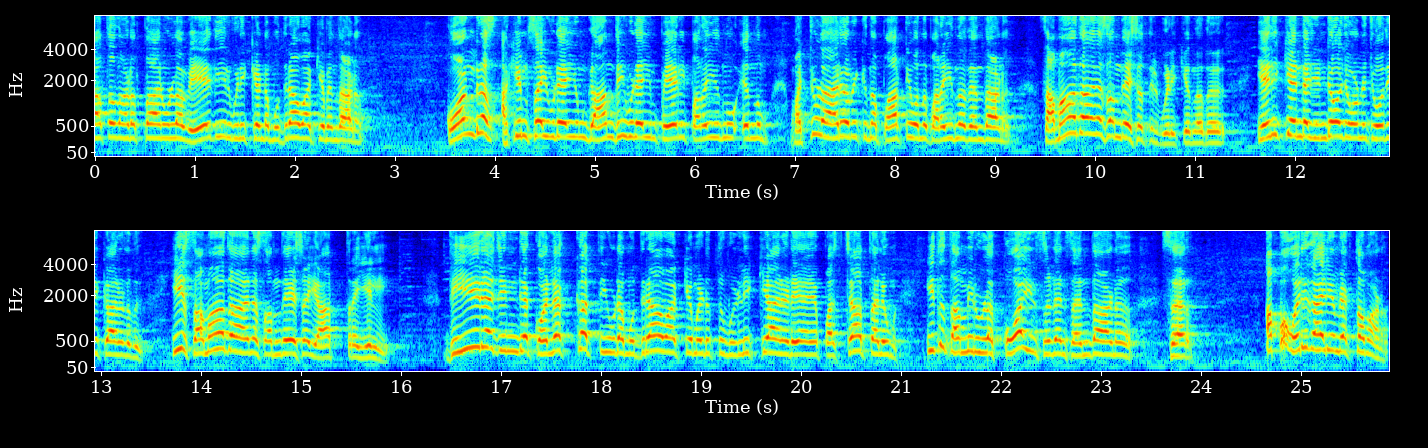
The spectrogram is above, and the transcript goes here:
യാത്ര നടത്താനുള്ള വേദിയിൽ വിളിക്കേണ്ട മുദ്രാവാക്യം എന്താണ്? കോൺഗ്രസ് അഹിംസയുടെയും ഗാന്ധിയുടെയും പേരിൽ പറയുന്നു എന്നും മറ്റുള്ള ആരോപിക്കുന്ന പാർട്ടി വന്ന് പറയുന്നത് എന്താണ്? സമാധാന സന്ദേശത്തിൽ വിളിക്കുന്നത്. എനിക്ക് എന്റെ ജിൻഡോ ജോണ് ചോദിക്കാനുള്ളത്. ഈ സമാധാന സന്ദേശ യാത്രയിൽ ധീരജിന്റെ കൊലക്കത്തിയുടെ മുദ്രാവാക്യം എടുത്ത് വിളിക്കാനിടയായ പശ്ചാത്തലവും ഇത് തമ്മിലുള്ള കോ ഇൻസിഡൻസ് എന്താണ് സർ അപ്പോൾ ഒരു കാര്യം വ്യക്തമാണ്.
